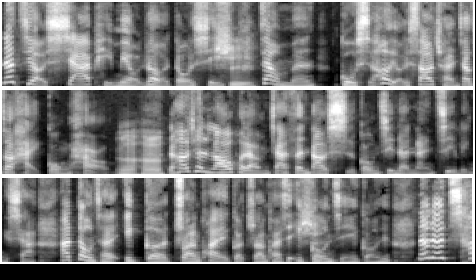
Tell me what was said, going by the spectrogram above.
那只有虾皮没有肉的东西。是在我们古时候有一艘船叫做海公号，嗯哼，然后却捞回来我们家分到十公斤的南极磷虾，它冻成一个砖块一个砖块，是一公斤一公斤，那就超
